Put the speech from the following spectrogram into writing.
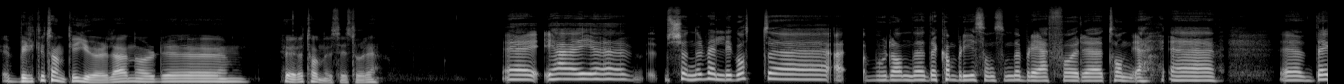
Hvilke tanker gjør det deg når du hører Tonjes historie? Jeg skjønner veldig godt hvordan det kan bli sånn som det ble for Tonje. Eh, det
